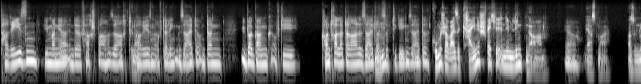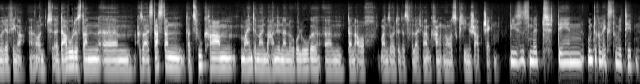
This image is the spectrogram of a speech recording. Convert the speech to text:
Paresen, wie man ja in der Fachsprache sagt, genau. Paresen auf der linken Seite und dann Übergang auf die kontralaterale Seite, mhm. also auf die Gegenseite. Komischerweise keine Schwäche in dem linken Arm. Ja. Erstmal. Also nur der Finger. Und äh, da wurde es dann, ähm, also als das dann dazu kam, meinte mein behandelnder Neurologe ähm, dann auch, man sollte das vielleicht mal im Krankenhaus klinisch abchecken. Wie ist es mit den unteren Extremitäten?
